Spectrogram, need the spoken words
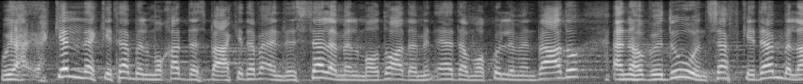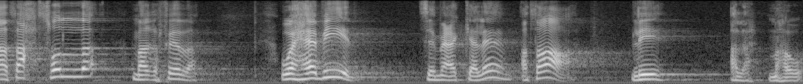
ويحكي لنا الكتاب المقدس بعد كده بقى إن استلم الموضوع ده من آدم وكل من بعده أنه بدون سفك دم لا تحصل مغفرة. وهابيل سمع الكلام أطاع. ليه؟ الله ما هو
